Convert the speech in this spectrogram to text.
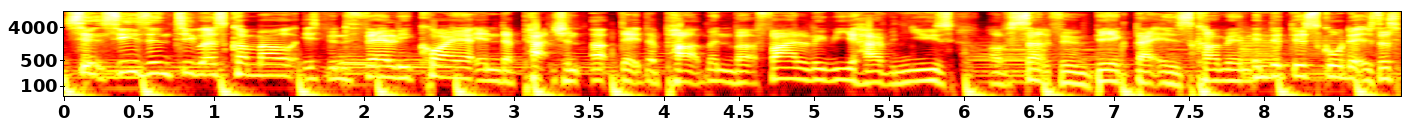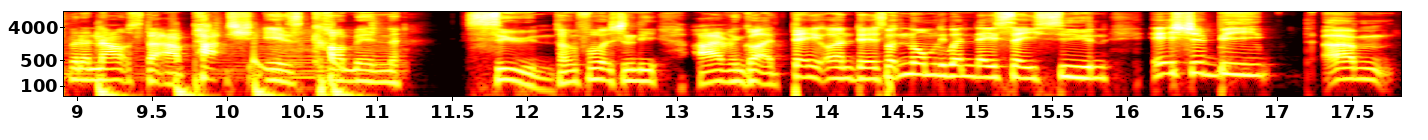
Since season 2 has come out, it's been fairly quiet in the patch and update department, but finally we have news of something big that is coming. In the Discord, it has just been announced that a patch is coming soon. Unfortunately, I haven't got a date on this, but normally when they say soon, it should be um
